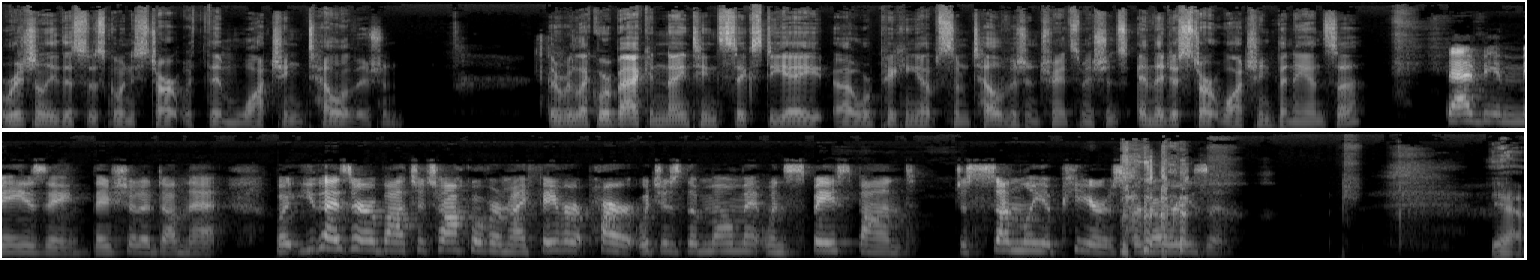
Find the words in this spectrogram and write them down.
Originally, this was going to start with them watching television. They were like, We're back in 1968. Uh, we're picking up some television transmissions. And they just start watching Bonanza. That'd be amazing. They should have done that. But you guys are about to talk over my favorite part, which is the moment when Space Bond just suddenly appears for no reason. Yeah,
